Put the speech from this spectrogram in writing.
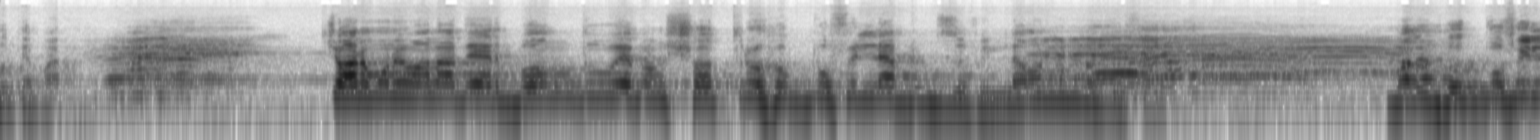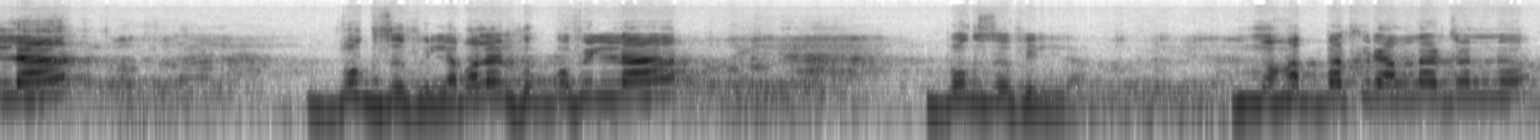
হতে পারে। চরমনেওয়ালাদের বন্ধু এবং শত্রু হুব্বুফিল্লা বুকজুফিল্লা অন্য কিছু বলেন হুব্বুফিল্লা বুকজুফিল্লা বলেন হুব্বুফিল্লা বুকজুফিল্লা মোহাব্বত করি আল্লাহর জন্য,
